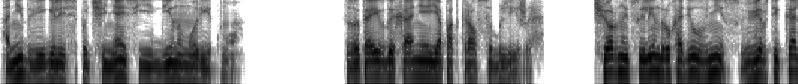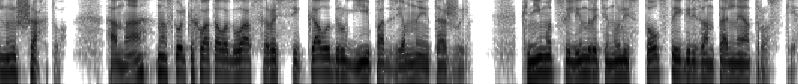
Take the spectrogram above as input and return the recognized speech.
Они двигались, подчиняясь единому ритму. Затаив дыхание, я подкрался ближе. Черный цилиндр уходил вниз, в вертикальную шахту. Она, насколько хватало глаз, рассекала другие подземные этажи. К ним от цилиндра тянулись толстые горизонтальные отростки.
